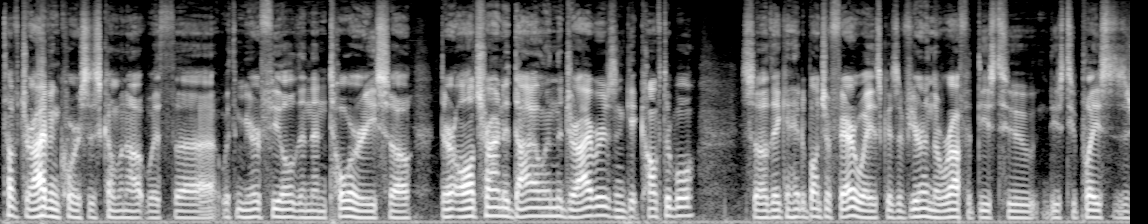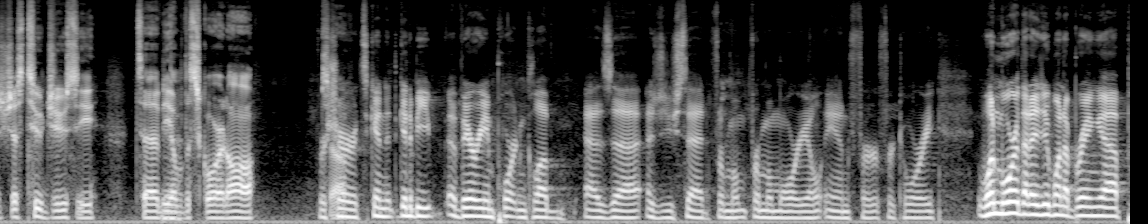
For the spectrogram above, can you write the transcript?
tough driving courses coming up with uh, with Muirfield and then Torrey, so they're all trying to dial in the drivers and get comfortable, so they can hit a bunch of fairways. Because if you're in the rough at these two these two places, it's just too juicy to be Yeah. able to score at all. For So- sure, it's gonna gonna be a very important club as uh, as you said for for Memorial and for for Torrey. One more that I did want to bring up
